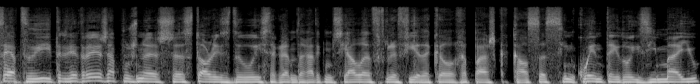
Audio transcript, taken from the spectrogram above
7 e 33 já pus nas uh, stories do Instagram da Rádio Comercial a fotografia daquele rapaz que calça 52,5,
